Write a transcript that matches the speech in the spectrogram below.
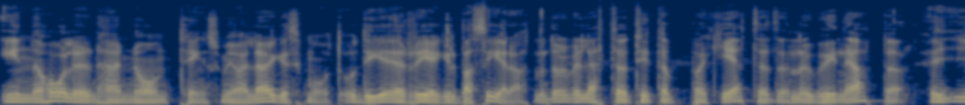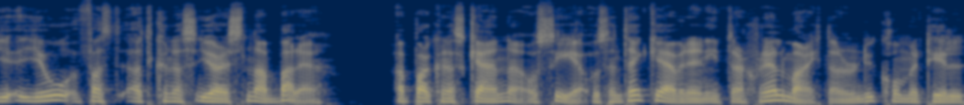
innehåller den här någonting som jag är allergisk mot och det är regelbaserat. Men då är det väl lättare att titta på paketet än att gå in i appen? Eh, Jo, fast att kunna göra det snabbare. Att bara kunna scanna och se. Och sen tänker jag även en internationell marknad. Om du kommer till Eller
